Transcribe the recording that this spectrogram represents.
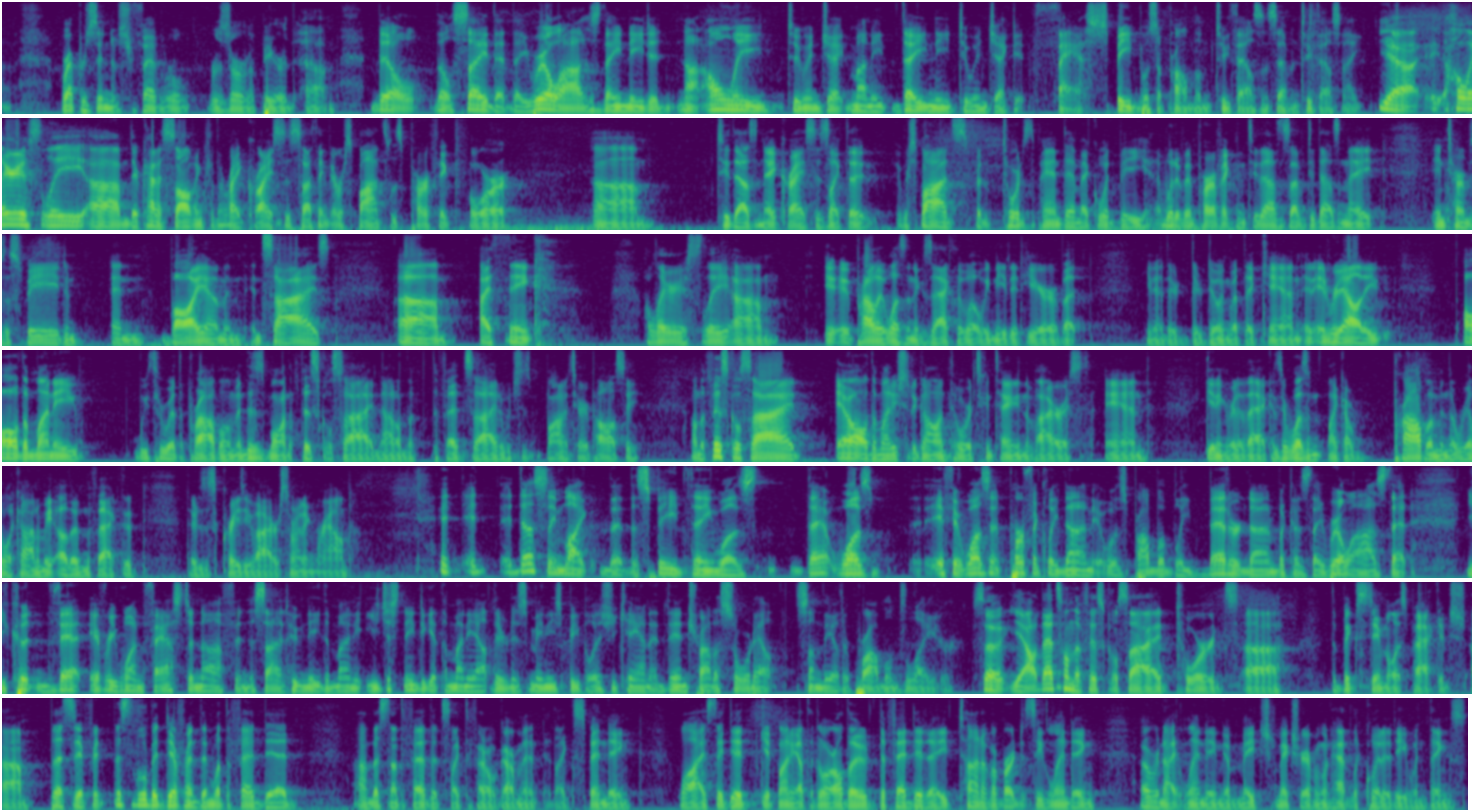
representatives from Federal Reserve appeared, um, they'll they'll say that they realized they needed not only to inject money, they need to inject it fast. Speed was a problem 2007, 2008. Yeah, hilariously, um, they're kind of solving for the right crisis. So I think their response was perfect for um, 2008 crisis. Like the response for towards the pandemic would be would have been perfect in 2007, 2008 in terms of speed and and volume and, and size. Um, I think hilariously, um, it, it probably wasn't exactly what we needed here, but you know they're they're doing what they can. In, in reality, all the money we threw at the problem, and this is more on the fiscal side, not on the, the Fed side, which is monetary policy. On the fiscal side, all the money should have gone towards containing the virus and getting rid of that because there wasn't like a problem in the real economy other than the fact that there's this crazy virus running around. It it it does seem like the the speed thing was that was if it wasn't perfectly done, it was probably better done because they realized that you couldn't vet everyone fast enough and decide who need the money. You just need to get the money out there to as many people as you can, and then try to sort out some of the other problems later. So yeah, that's on the fiscal side towards uh, the big stimulus package. Um, but that's different. That's a little bit different than what the Fed did. Um, that's not the Fed. That's like the federal government, like spending wise. They did get money out the door, although the Fed did a ton of emergency lending overnight lending to make make sure everyone had liquidity when things,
